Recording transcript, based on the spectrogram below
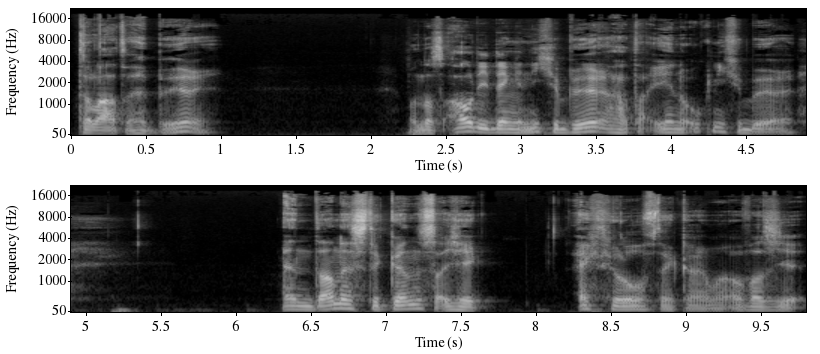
te laten gebeuren. Want als al die dingen niet gebeuren, gaat dat ene ook niet gebeuren. En dan is de kunst, als je echt gelooft in karma, of als je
